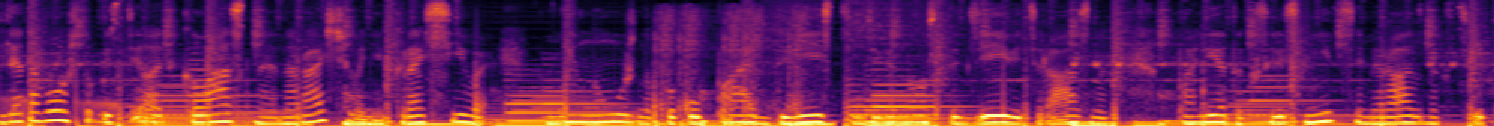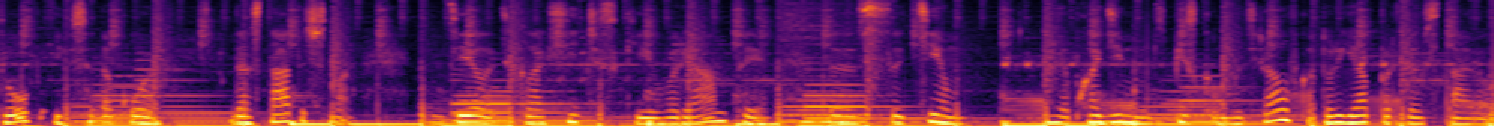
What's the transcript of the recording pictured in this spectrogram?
Для того, чтобы сделать классное наращивание, красивое, не нужно покупать 299 разных палеток с ресницами разных цветов и все такое. Достаточно делать классические варианты э, с тем необходимым списком материалов, которые я предоставила.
